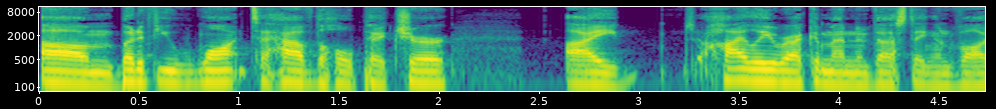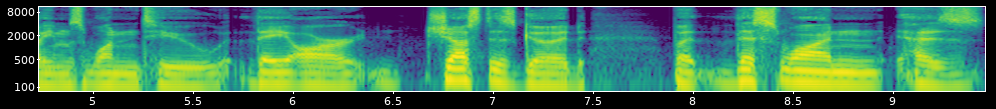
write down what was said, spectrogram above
Um, but if you want to have the whole picture, I highly recommend investing in volumes one and two. They are just as good, but this one has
